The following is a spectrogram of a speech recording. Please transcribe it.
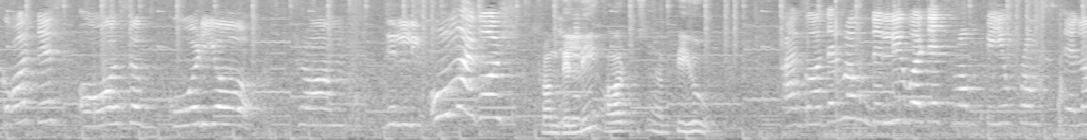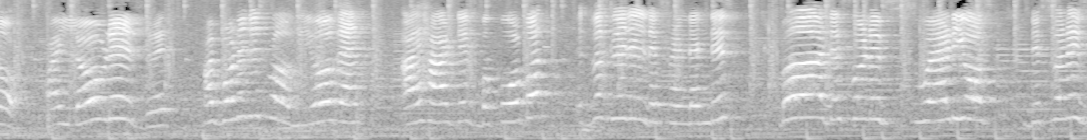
got this awesome Koryo from Delhi. Oh my gosh! From Delhi or uh, Pihu? I got it from Delhi, but it's from PU from Stiller. I loved it. I bought it from here and I had it before, but it was little different than this. But this one is very awesome. This one is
